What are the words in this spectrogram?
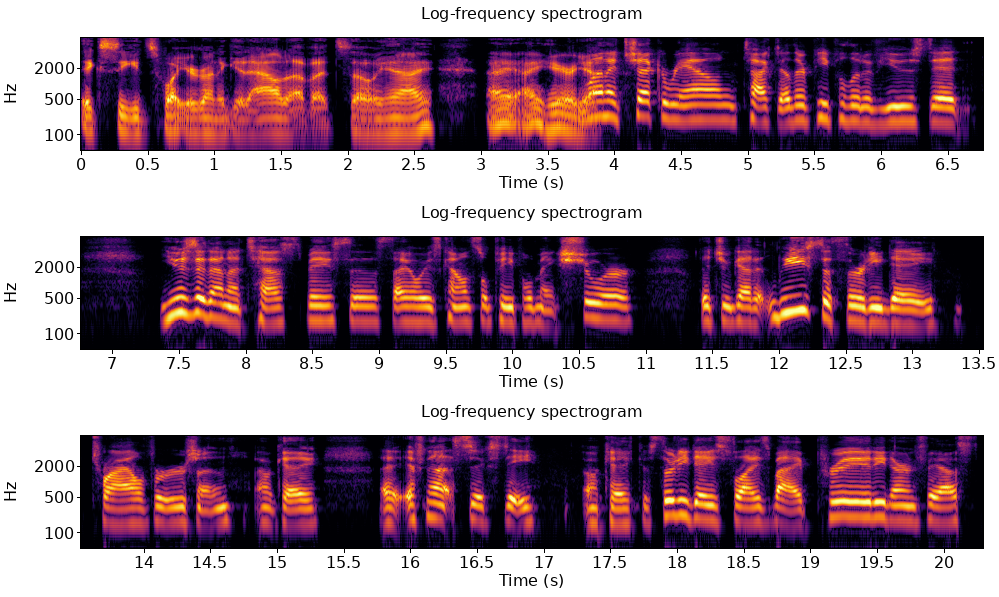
exceeds what you're going to get out of it. So yeah, I I, I hear you. You want to check around, talk to other people that have used it, use it on a test basis. I always counsel people make sure that you've got at least a 30 day trial version, okay, uh, if not 60, okay, because 30 days flies by pretty darn fast,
